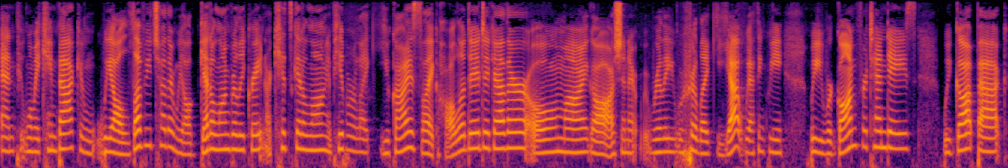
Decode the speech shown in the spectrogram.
And when we came back and we all love each other and we all get along really great and our kids get along and people were like, you guys like holiday together? Oh my gosh. And it really, we were like, yeah, we, I think we, we were gone for 10 days. We got back,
